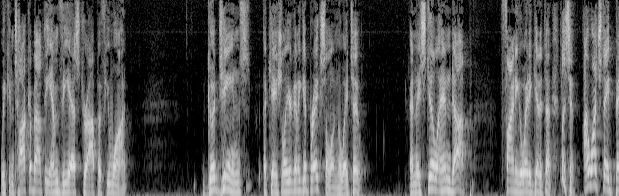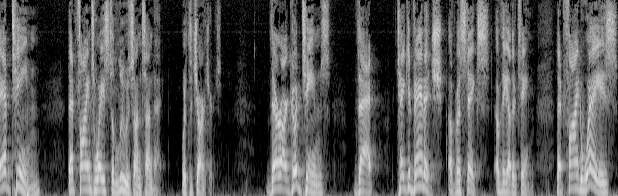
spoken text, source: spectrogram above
We can talk about the MVS drop if you want. Good teams occasionally are going to get breaks along the way, too. And they still end up finding a way to get it done. Listen, I watched a bad team that finds ways to lose on Sunday with the Chargers. There are good teams that take advantage of mistakes of the other team, that find ways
